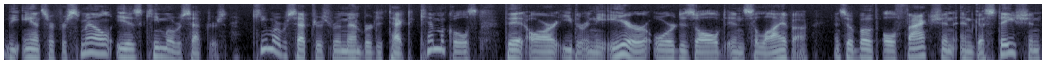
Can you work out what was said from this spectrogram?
the answer for smell is chemoreceptors. Chemoreceptors, remember, detect chemicals that are either in the air or dissolved in saliva. And so both olfaction and gustation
